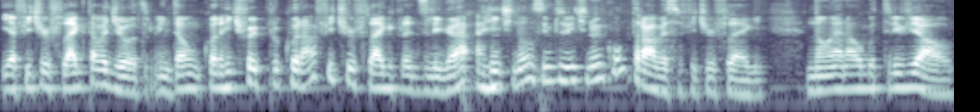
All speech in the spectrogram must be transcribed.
e a feature flag estava de outro. Então, quando a gente foi procurar a feature flag para desligar, a gente não simplesmente não encontrava essa feature flag. Não era algo trivial.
